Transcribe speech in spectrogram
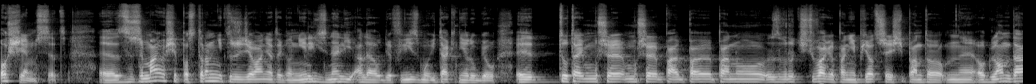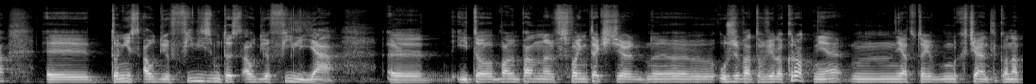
800. E, zrzymają się postronni, którzy działania tego nie liznęli, ale audiofilizmu i tak nie lubią. E, tutaj muszę, muszę pa, pa, panu zwrócić uwagę, panie Piotrze, jeśli pan to ogląda, e, to nie jest audiofilizm, to jest audiofilia. I to pan w swoim tekście używa to wielokrotnie. Mm, ja tutaj chciałem tylko na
